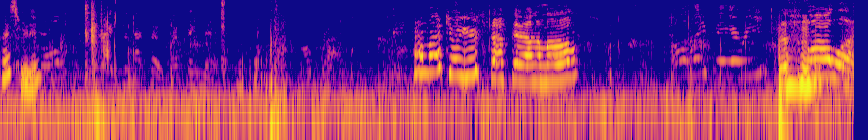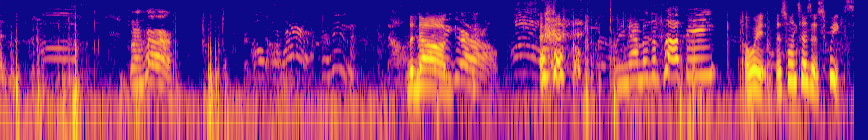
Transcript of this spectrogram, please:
Hi, sweetie. How much are your stuffed animals? The small ones. For her. Oh, for her. For who? The dog. Puppy girl. Remember the puppy? Oh wait, this one says it squeaks.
